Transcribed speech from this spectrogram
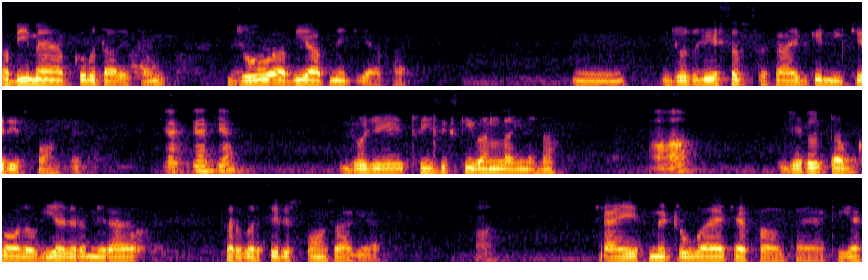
अभी मैं आपको बता देता हूँ जो अभी आपने किया था जो तो ये सब्सक्राइब के नीचे रिस्पॉन्स है। क्या क्या क्या? जो ये 361 लाइन है ना? हाँ हाँ। ये तो तब कॉल होगी अगर मेरा सर्वर से रिस्पॉन्स आ गया। हाँ चाहे इसमें ट्रू आया चाहे फॉल्स आया ठीक है?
